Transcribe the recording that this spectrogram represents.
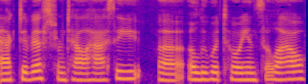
activist from Tallahassee, uh, Oluwatoyin Salau,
